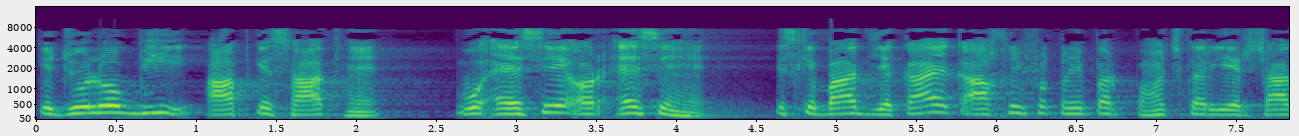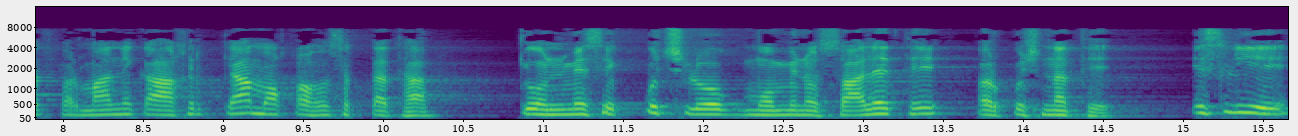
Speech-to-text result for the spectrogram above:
کہ جو لوگ بھی آپ کے ساتھ ہیں، وہ ایسے اور ایسے ہیں۔ اس کے بعد یکائک آخری فقرے پر پہنچ کر یہ ارشاد فرمانے کا آخر کیا موقع ہو سکتا تھا کہ ان میں سے کچھ لوگ مومن و صالح تھے اور کچھ نہ تھے۔ اس لیے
